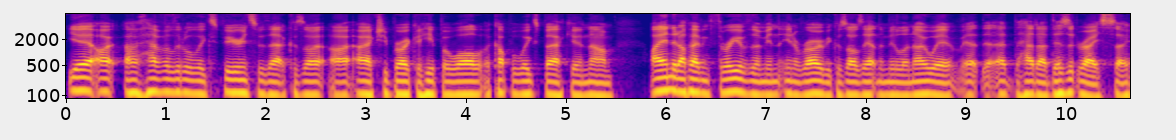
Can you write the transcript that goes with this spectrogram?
Yeah, I, I have a little experience with that because I, I, I actually broke a hip a while a couple of weeks back, and um, I ended up having three of them in, in a row because I was out in the middle of nowhere at, at had our desert race. So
